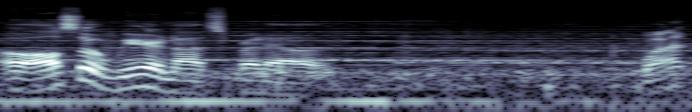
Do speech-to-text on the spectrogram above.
Oh, also, we are not spread out. What?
